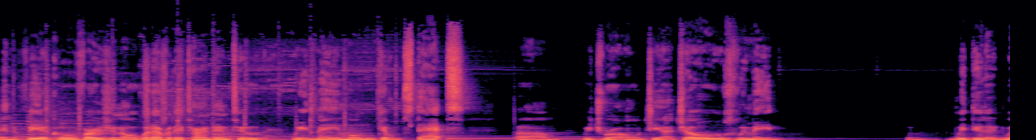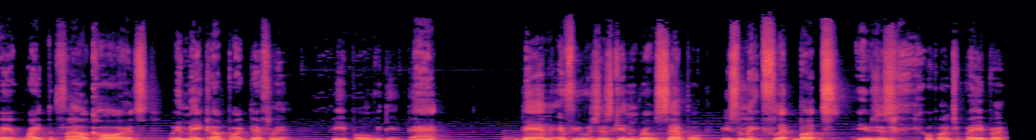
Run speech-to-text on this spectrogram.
then the vehicle version, or whatever they turned into. We'd name them, give them stats. Um, we drew our own GI Joes. We made we do the we write the file cards. We make up our different people. We did that. Then, if you was just getting real simple, we used to make flip books. You just a bunch of paper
